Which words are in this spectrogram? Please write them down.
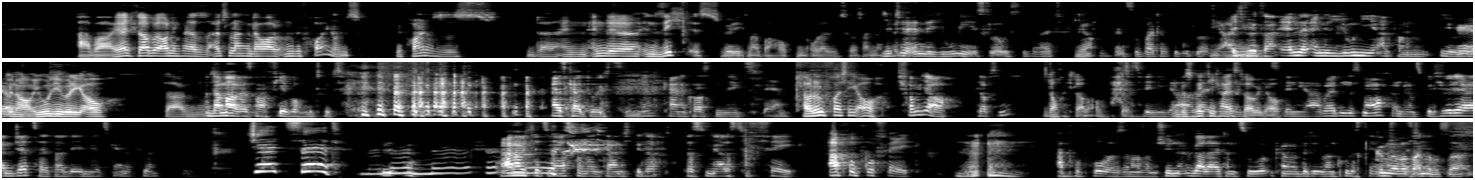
Aber ja, ich glaube auch nicht mehr, dass es allzu lange dauert und wir freuen uns. Wir freuen uns, dass es da ein Ende in Sicht ist, würde ich mal behaupten. Oder siehst du was anderes? Mitte? Ende Juni ist, glaube ich, soweit. Ja. Wenn es so weiter so gut läuft. Ja, Ich würde sagen Ende, Ende Juni, Anfang Juli. Ja. Genau, Juli würde ich auch sagen. Und dann machen wir erstmal vier Wochen Betriebsferien. Eiskalt durchziehen, ne? Keine Kosten, nichts. Aber du freust dich auch. Ich freue mich auch. Glaubst du nicht? Doch, ich glaube auch. Ach, das weniger Du bist richtig heiß, glaube ich, auch. Das weniger arbeiten ist mir auch ganz gut. Ich würde ja ein Jet-Setter-Leben jetzt gerne führen. Jet Set! Na, na, na, Daran habe ich jetzt im ersten Moment gar nicht gedacht. Das ist mir alles zu fake. Apropos fake. Apropos, das ist immer so eine schöne Überleitung zu, können wir bitte über ein cooles Thema Können wir was sprechen? anderes sagen?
